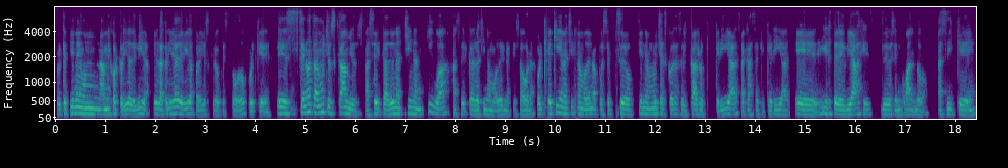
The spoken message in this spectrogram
porque tienen una mejor calidad de vida. Y la calidad de vida para ellos creo que es todo, porque se notan muchos cambios acerca de una China antigua, acerca de la China moderna que es ahora. Porque aquí en la China moderna, pues se, se obtienen muchas cosas, el carro que querías, la casa que querías, eh, irte de viajes de vez en cuando, Así que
